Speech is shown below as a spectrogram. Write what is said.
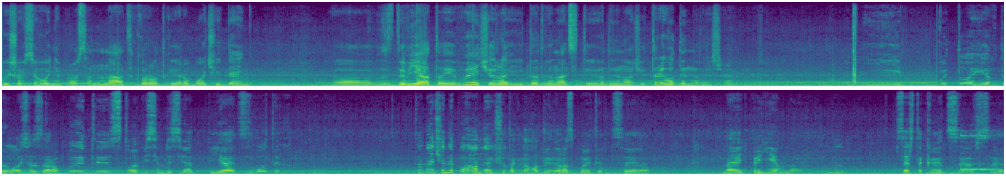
Вийшов сьогодні просто над короткий робочий день. Е, З 9 вечора і до 12 години ночі. 3 години лише. І в ітогі вдалося заробити 185 злотих. Та наче непогано, якщо так на годину розбити, це навіть приємно. Ну, все ж таки це все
